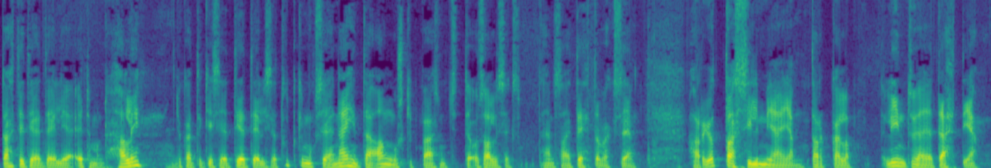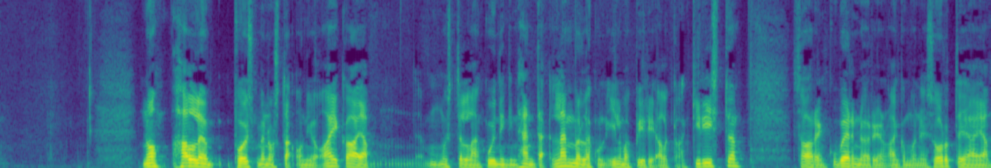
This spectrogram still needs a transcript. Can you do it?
tähtitieteilijä Edmund Halley, joka teki siellä tieteellisiä tutkimuksia, ja näihin tämä Anguskin päässyt sitten osalliseksi. Hän sai tehtäväkseen harjoittaa silmiä ja tarkkailla lintuja ja tähtiä. No, Halle poismenosta on jo aikaa, ja muistellaan kuitenkin häntä lämmöllä, kun ilmapiiri alkaa kiristyä. Saaren kuvernööri on aikamoinen sorteja ja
